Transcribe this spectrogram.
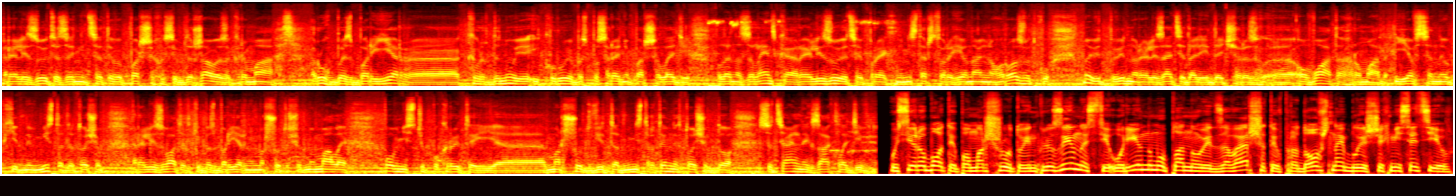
реалізуються за ініціативи перших осіб держави. Зокрема, рух без бар'єр е, координує і курує безпосередньо перша леді Олена Зеленська. Реалізує цей проект Міністерство регіонального розвитку. Ну і відповідно реалізація далі йде через е, ОВА та громади. Є все необхідне в міста для того, щоб реалізувати такі безбар'єрні маршрути, щоб ми мали повністю покритий е, маршрут від адміністративних точок до соціальних закладів. Усі роботи по маршруту інклюзивності у Рівному планують завершити впродовж найближчих місяців.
